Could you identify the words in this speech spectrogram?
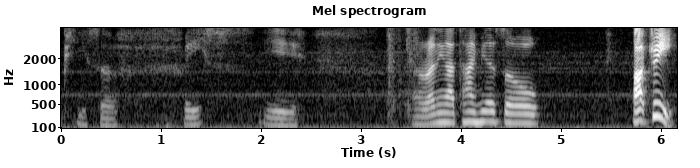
piece of face. Yeah. I'm running out of time here, so... Part 3!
